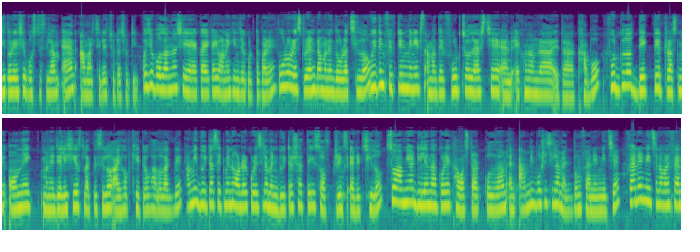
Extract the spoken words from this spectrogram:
ভিতরে এসে বসতেছিলাম এন্ড আমার ছেলের ছোটাছুটি। ওই যে বললাম না, সে একা একাই অনেক এনজয় করতে পারে। পুরো রেস্টুরেন্টটা মানে দৌড়াচ্ছিল। উইদিন ফিফটিন মিনিটস আমাদের ফুড চলে আসছে এন্ড এখন আমরা এটা খাব। ফুডগুলো দেখতে ট্রাস্ট মি অনেক মানে ডেলিশিয়াস লাগতেছিল। আই হোপ খেতেও ভালো লাগবে। আমি দুইটা সেট মেনু অর্ডার করেছিলাম এন্ড দুইটার সাথেই সফট ড্রিঙ্কস এডেড ছিল। সো আমি আর ডিলে না করে খাওয়া স্টার্ট করলাম এন্ড আমি বসেছিলাম একদম ফ্যানের নিচে। ফ্যানের নিচে না মানে ফ্যান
